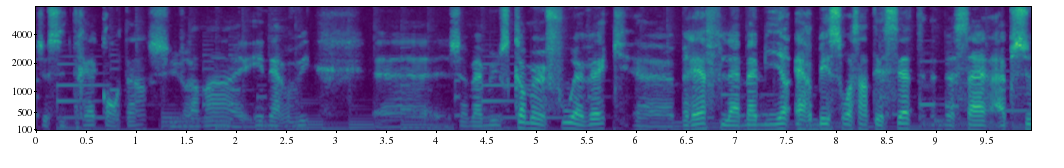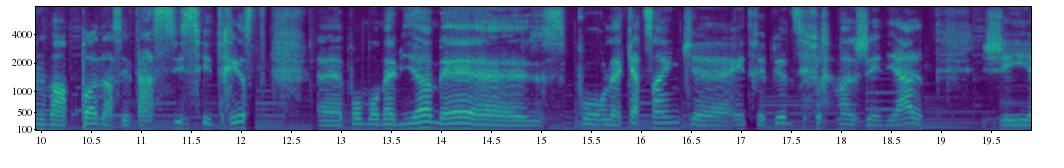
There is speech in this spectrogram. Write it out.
Je suis très content, je suis vraiment euh, énervé. Euh, je m'amuse comme un fou avec. Euh, bref, la Mamiya RB67 ne sert absolument pas dans ces temps-ci. C'est triste pour mon Mamiya, mais pour le 4.5 euh, Intrépide, c'est vraiment génial. J'ai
